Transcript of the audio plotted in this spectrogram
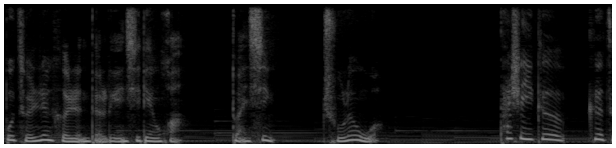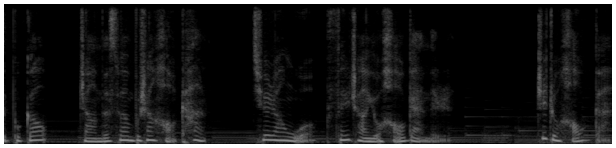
不存任何人的联系电话、短信，除了我。他是一个个子不高、长得算不上好看，却让我非常有好感的人。这种好感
